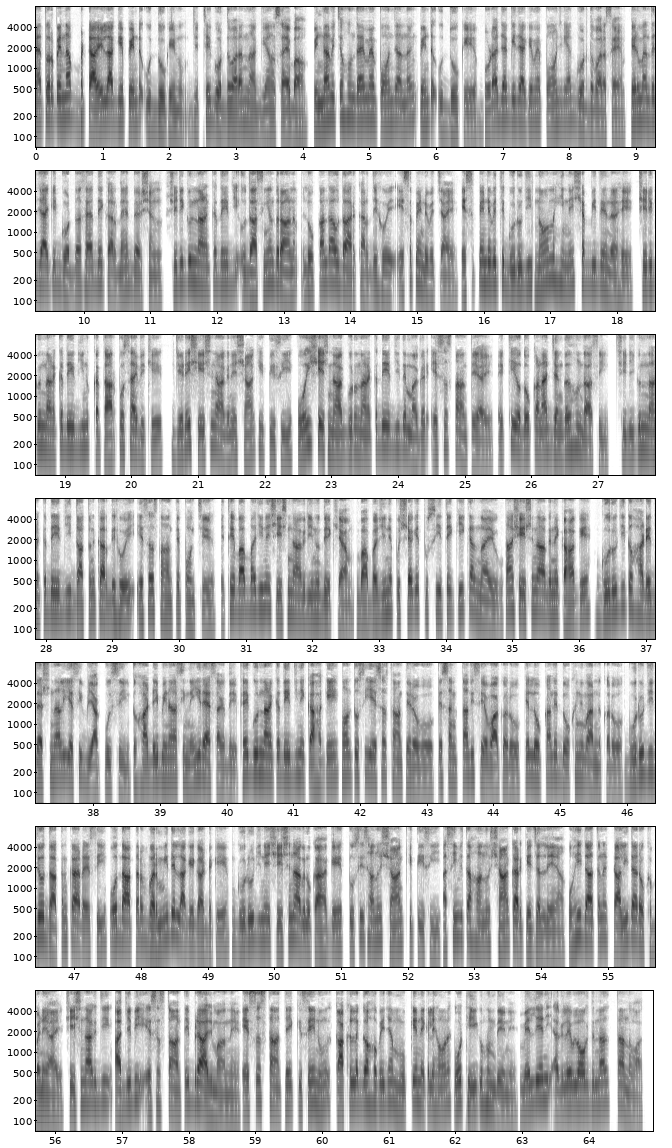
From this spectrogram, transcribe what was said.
ਮੈਂ ਤੁਰ ਪੈਂਦਾ ਬਟਾਲੇ ਲਾਗੇ ਪਿੰਡ ਉਦੋਕੇ ਨੂੰ, ਜਿੱਥੇ ਗੁਰਦੁਆਰਾ ਨਾਗਿਆਣਾ ਸਾਹਿਬ ਆ। ਪਿੰਡਾਂ ਵਿੱਚ ਹੁੰਦਾ ਹੈ ਮੈਂ ਪਹੁੰਚ ਜਾਂਦਾ ਪਿੰਡ ਉਦੋਕੇ। ਥੋੜਾ ਜਿਹਾ ਜਾ ਕੇ ਮੈਂ ਪਹੁੰਚ ਗਿਆ ਗੁਰਦੁਆਰਾ ਸਾਹਿਬ। ਫਿਰ ਮੈਂ ਅੰਦਰ ਜਾ ਕੇ ਗੁਰਦੁਆਰਾ ਸਾਹਿਬ ਦੇ ਕਰਦਾ ਹਾਂ ਦਰਸ਼ਨ। ਸ੍ਰੀ ਗੁਰੂ ਨਾਨਕ ਦੇਵ ਜੀ ਉਦਾਸੀਆਂ ਦੌਰਾਨ ਲੋਕਾਂ ਦਾ ਉਧਾਰ ਕਰਦੇ ਹੋਏ ਇਸ ਪਿੰਡ ਵਿੱਚ ਆਏ। ਇਸ ਪਿੰਡ ਵਿੱਚ ਗੁਰੂ ਜੀ 9 ਮਹੀਨੇ 26 ਦਿਨ ਰਹੇ। ਸ੍ਰੀ ਗੁਰੂ ਨਾਨਕ ਦੇਵ ਜੀ ਨੂੰ ਕਰਤਾਰਪੁਰ ਸਾਹਿਬ ਵਿਖੇ ਜਿਹੜੇ ਸ਼ੇਸ਼ਨਾਗ ਨੇ ਛਾਂ ਕੀਤੀ ਸੀ, ਉਹੀ ਸ਼ੇਸ਼ਨਾਗ ਗੁਰੂ ਨਾਨਕ ਦੇਵ ਜੀ ਦੇ ਮਗਰ ਇਸ ਸਥਾਨ ਤੇ ਆਏ। ਇੱਥੇ ਉਦੋਂ ਘਣਾ ਜੰਗਲ ਹੁੰਦਾ ਸੀ। ਸ੍ਰੀ ਗੁਰੂ ਨਾਨਕ ਦੇਵ ਜੀ ਦਾਤਨ ਕਰਦੇ ਹੋਏ ਇਸ ਸਥਾਨ ਤੇ ਪਹੁੰਚੇ। ਇੱਥੇ ਬਾਬਾ ਜੀ ਨੇ ਸ਼ੇਸ਼ਨਾਗ ਜੀ ਨੂੰ ਦੇਖਿਆ। ਬਾਬਾ ਜੀ ਨੇ ਪੁੱਛਿਆ ਕਿ ਤੁਸੀਂ ਇੱਥੇ ਕੀ ਕਰਨ ਆਏ ਹੋ? ਤਾਂ ਸ਼ੇਸ਼ਨਾਗ ਨੇ ਕਿਹਾ ਕਿ, ਗੁਰੂ ਜੀ, ਤੁਹਾਡੇ ਦਰਸ਼ਨਾਂ ਲਈ ਅਸੀਂ ਵਿਆਕੁਲ ਸੀ। ਤੁਹਾਡੇ ਬਿਨਾਂ ਅਸੀਂ ਨਹੀਂ ਰਹਿ ਸਕਦੇ। ਫਿਰ ਗੁਰੂ ਨਾਨਕ ਦੇਵ ਜੀ ਨੇ ਕਿਹਾ ਕਿ, ਹੁਣ ਤੁਸੀਂ ਇਸ ਸਥਾਨ ਤੇ ਰਹੋ ਤੇ ਸੰਗਤਾਂ ਦੀ ਸੇਵਾ ਕਰੋ ਤੇ ਲੋਕਾਂ ਦੇ ਦੁੱਖ ਨਿਵਾਰਨ ਕਰੋ। ਗੁਰੂ ਜੀ ਜੋ ਦਾਤਨ ਕਰ ਰਹੇ ਸੀ, ਉਹ ਦਾਤਰ ਵਰਮੀ ਦੇ ਲਾਗੇ ਗੱਡ ਕੇ ਗੁਰੂ ਜੀ ਨੇ ਸ਼ੇਸ਼ਨਾਗ ਨੂੰ ਕਿਹਾ ਕਿ, ਤੁਸੀਂ ਸਾਨੂੰ ਛਾਂ ਕੀਤੀ ਸੀ। ਅਸੀਂ ਵੀ ਤੁਹਾਨੂੰ ਛਾਂ ਕਰਕੇ ਚੱਲੇ ਆਂ। ਉਹੀ ਦਾਤਨ ਟਾਲੀ ਦਾ ਰੁੱਖ ਬਣਿਆ ਏ। ਸ਼ੇਸ਼ਨਾਗ ਜੀ ਅੱਜ ਵੀ ਇਸ ਸਥਾਨ ਤੇ ਬਿਰਾਜਮਾਨ ਨੇ। ਇਸ ਸਥਾਨ ਤੇ ਕਿਸੇ ਨੂੰ ਕੱਖ ਲੱਗਾ ਹੋਵੇ ਜਾਂ ਮੁੱਕੇ ਨਿਕਲੇ ਹੋਣ, ਉਹ ਠੀਕ ਹੁੰਦੇ ਨੇ। ਮਿਲਦੇ ਆਂ ਜੀ ਅਗਲੇ ਵਲੌਗ ਦੇ ਨਾਲ। ਧੰਨਵਾਦ।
